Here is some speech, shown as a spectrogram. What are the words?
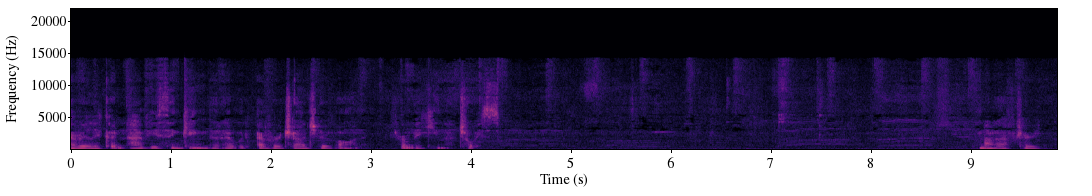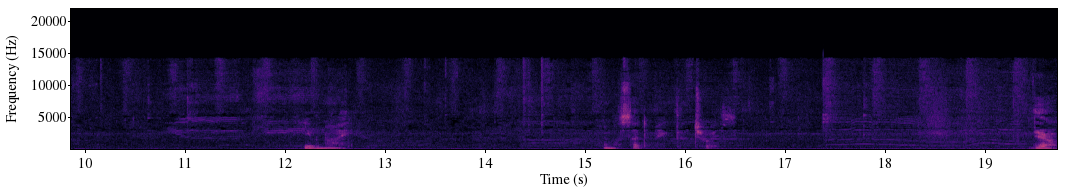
I really couldn't have you thinking that I would ever judge Yvonne for making that choice. Not after almost had to make that choice. Yeah.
